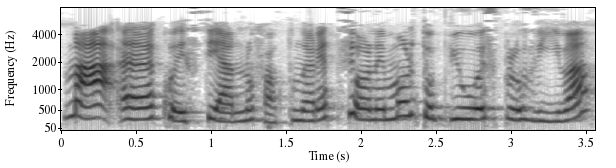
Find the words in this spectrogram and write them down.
ma eh, questi hanno fatto una reazione molto più esplosiva.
